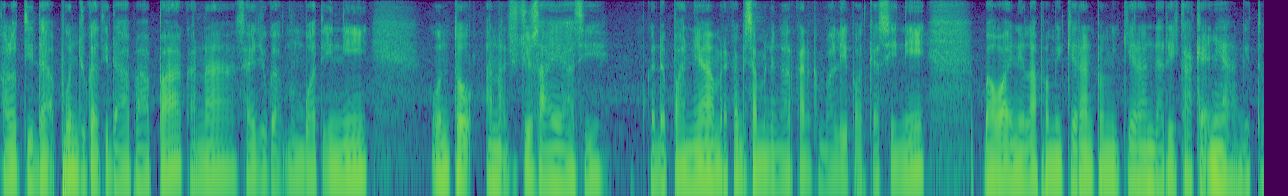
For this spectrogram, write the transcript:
kalau tidak pun juga tidak apa-apa karena saya juga membuat ini untuk anak cucu saya sih. Ke depannya mereka bisa mendengarkan kembali podcast ini bahwa inilah pemikiran-pemikiran dari kakeknya gitu.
